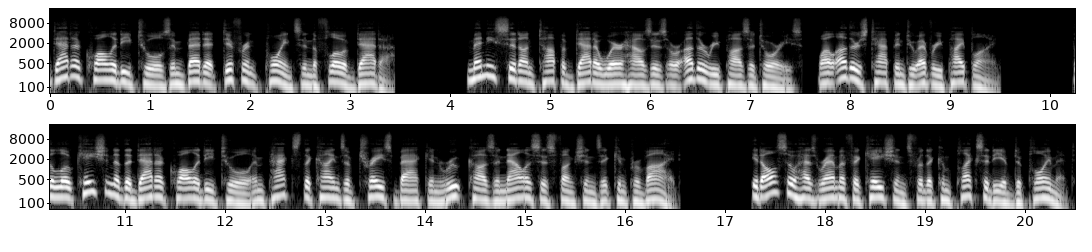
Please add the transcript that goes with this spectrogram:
data quality tools embed at different points in the flow of data. Many sit on top of data warehouses or other repositories, while others tap into every pipeline. The location of the data quality tool impacts the kinds of trace back and root cause analysis functions it can provide. It also has ramifications for the complexity of deployment.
